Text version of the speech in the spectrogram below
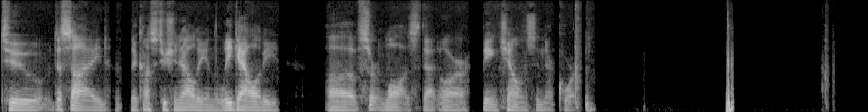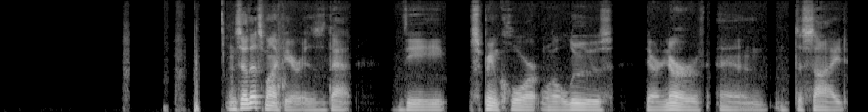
to decide the constitutionality and the legality of certain laws that are being challenged in their court. And so that's my fear is that the Supreme Court will lose their nerve and decide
